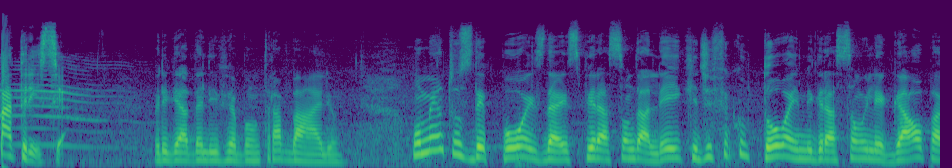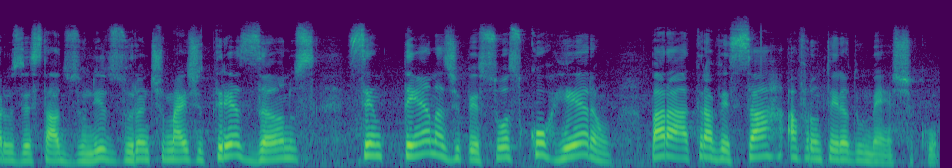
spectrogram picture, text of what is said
Patrícia. Obrigada, Lívia. Bom trabalho. Momentos depois da expiração da lei que dificultou a imigração ilegal para os Estados Unidos durante mais de três anos, centenas de pessoas correram para atravessar a fronteira do México.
